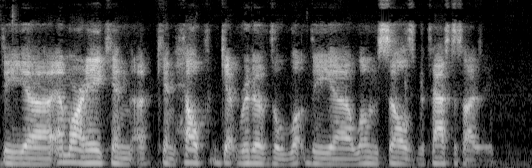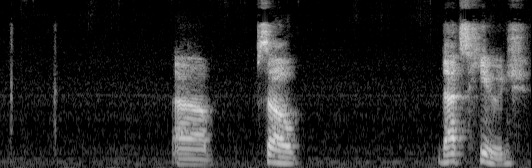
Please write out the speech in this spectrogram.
the uh, mRNA can uh, can help get rid of the the uh, lone cells metastasizing. Uh, so that's huge.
